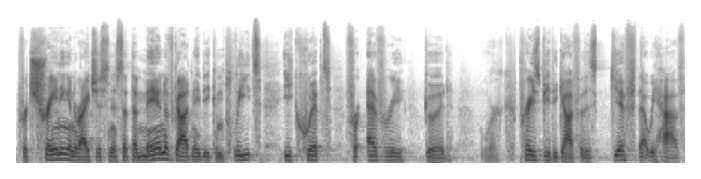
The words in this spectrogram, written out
for training in righteousness, that the man of God may be complete, equipped for every good work. Praise be to God for this gift that we have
